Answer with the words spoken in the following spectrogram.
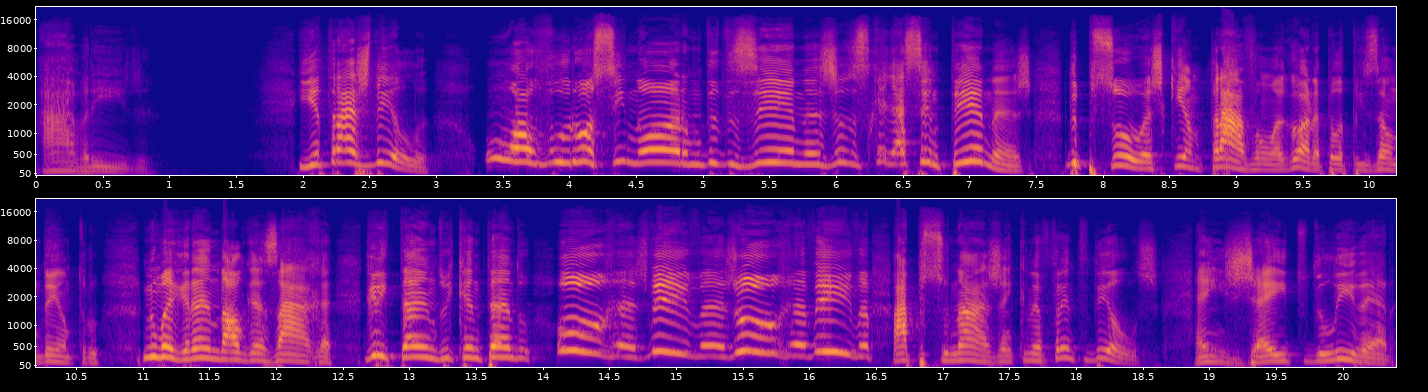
a abrir. E atrás dele, um alvoroço enorme de dezenas, se calhar centenas, de pessoas que entravam agora pela prisão dentro, numa grande algazarra, gritando e cantando urras, vivas, urra, viva! A personagem que na frente deles, em jeito de líder,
